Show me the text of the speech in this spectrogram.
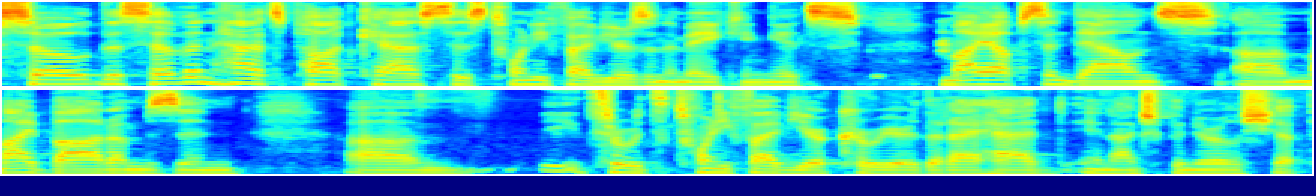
So the Seven Hats podcast is 25 years in the making. It's my ups and downs, uh, my bottoms, and um, through the 25 year career that I had in entrepreneurship.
